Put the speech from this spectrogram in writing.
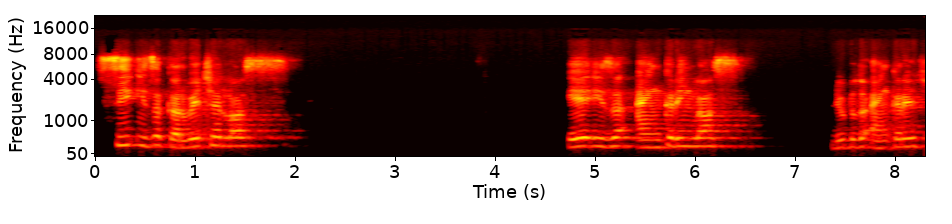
C is a curvature loss. A is a anchoring loss due to the anchorage.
